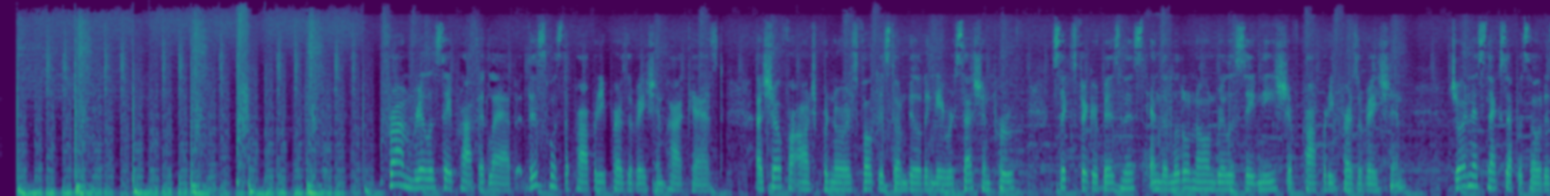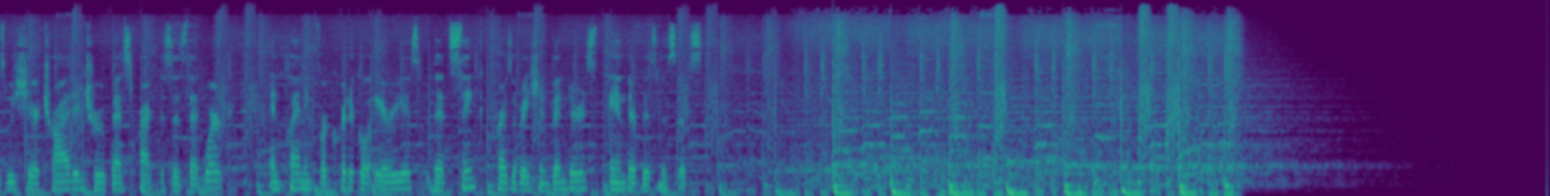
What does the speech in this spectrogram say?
From Real Estate Profit Lab, this was the Property Preservation Podcast, a show for entrepreneurs focused on building a recession proof, six figure business in the little known real estate niche of property preservation. Join us next episode as we share tried and true best practices that work and planning for critical areas that sink preservation vendors and their businesses.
